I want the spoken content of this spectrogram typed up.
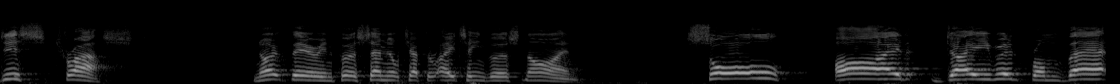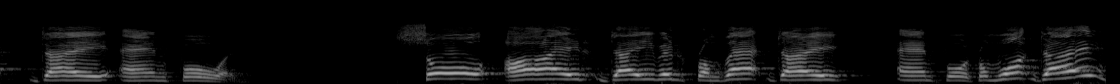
distrust. Note there in 1 Samuel chapter 18, verse 9. Saul eyed David from that day and forward. Saul eyed David from that day and forward. From what day?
